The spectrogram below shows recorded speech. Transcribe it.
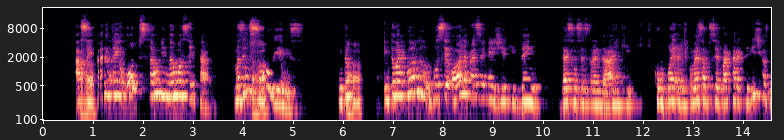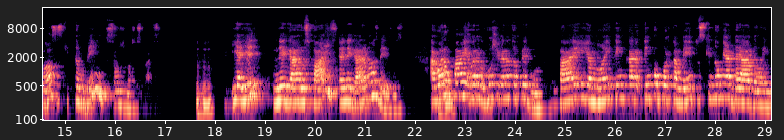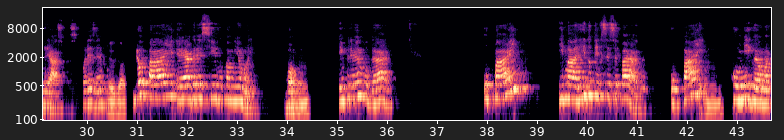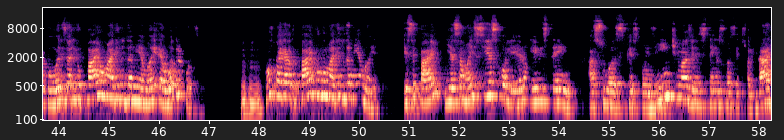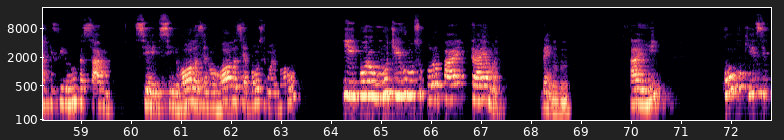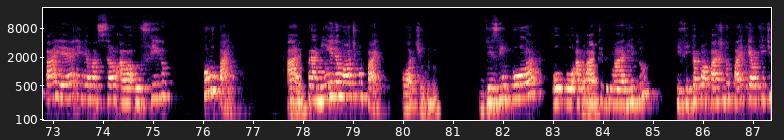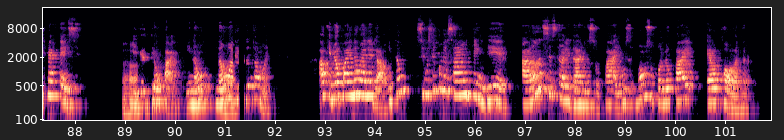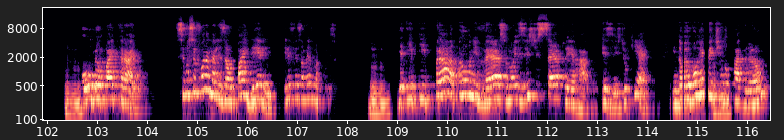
Aceitar, uhum. eu tenho opção de não aceitar. mas eu sou eles. Então, então é quando você olha para essa energia que vem dessa ancestralidade, que, que compõe, a gente começa a observar características nossas que também são dos nossos pais. Uhum. E aí, negar os pais é negar a nós mesmos. Agora, uhum. o pai, agora eu vou chegar na tua pergunta. O pai e a mãe têm, têm comportamentos que não me agradam, entre aspas. Por exemplo, Exato. meu pai é agressivo com a minha mãe. Bom, uhum. em primeiro lugar, o pai e marido tem que ser separado. O pai uhum. comigo é uma coisa e o pai ou marido da minha mãe é outra coisa. Uhum. Vamos pegar o pai como o marido da minha mãe. Esse pai e essa mãe se escolheram, eles têm as suas questões íntimas, eles têm a sua sexualidade, que filho nunca sabe se, se rola, se não rola, se é bom, se não é bom. E por algum motivo, vamos supor, o pai trai a mãe. Bem, uhum. aí, como que esse pai é em relação ao filho como pai? Ah, uhum. para mim ele é um ótimo pai. Ótimo. Uhum. Desvincula o, o, a uhum. parte do marido e fica com a parte do pai, que é o que te pertence. Ele é teu pai, e não, não o marido da tua mãe. Ah, ok, meu pai não é legal. Então, se você começar a entender a ancestralidade do seu pai, vamos, vamos supor, meu pai é alcoólatra, uhum. ou meu pai trai. Se você for analisar o pai dele, ele fez a mesma coisa. Uhum. E, e, e para o universo não existe certo e errado, existe o que é. Então eu vou repetindo uhum. o padrão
